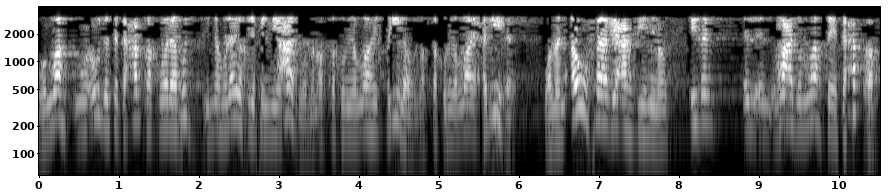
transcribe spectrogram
والله وعودة تتحقق ولا بد إنه لا يخلف الميعاد ومن أصدق من الله قيلا ومن أصدق من الله حديثا ومن أوفى بعهده من إذا وعد الله سيتحقق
